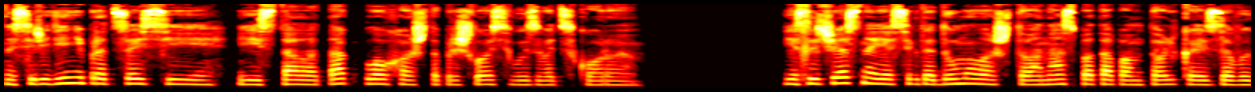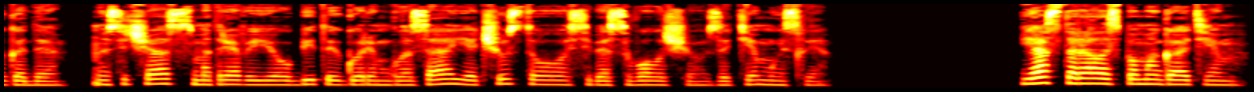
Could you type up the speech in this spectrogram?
На середине процессии ей стало так плохо, что пришлось вызвать скорую. Если честно, я всегда думала, что она с Потапом только из-за выгоды, но сейчас, смотря в ее убитые горем глаза, я чувствовала себя сволочью за те мысли. Я старалась помогать им,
